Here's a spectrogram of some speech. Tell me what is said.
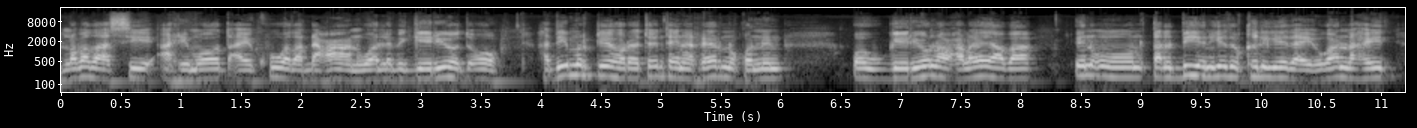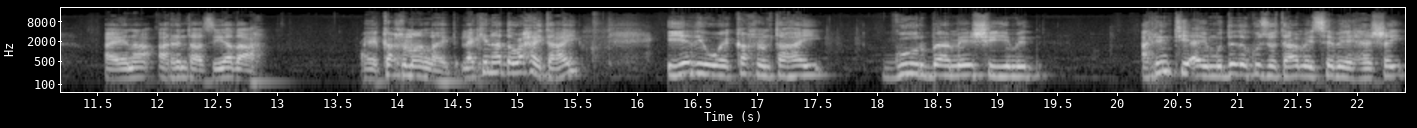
labadaasi arrimood ay ku wada dhacaan. Waa laba geeriyood oo haddii markii horeeto intaynan reer noqonin oo geeriyoon laha waxaa laga yaabaa in uun qalbiyan iyadoo keligeeda ay ogaan lahayd ayna arrintaas iyada ah ka xumaan lahayd. Laakiin hadda waxay tahay iyadii way ka xun tahay guur baa meesha yimid. Arrintii ay muddada ku soo taamaysa bay heshay.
